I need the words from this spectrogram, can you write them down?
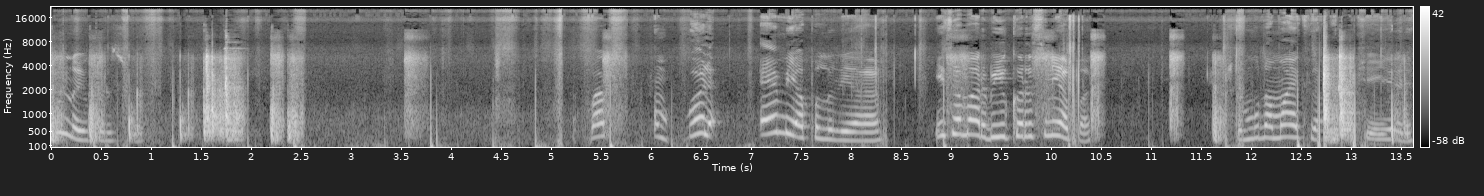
bunun da yukarısı yok. Bak böyle ev mi yapılır ya? İnsan var bir yukarısını yapar. İşte bu da Minecraft şeyleri.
